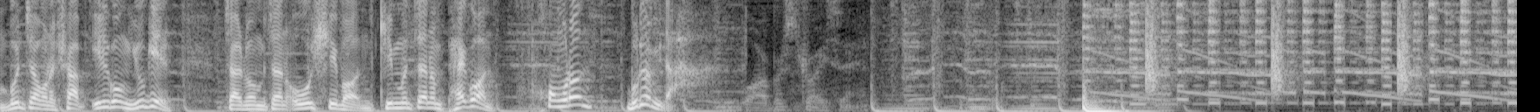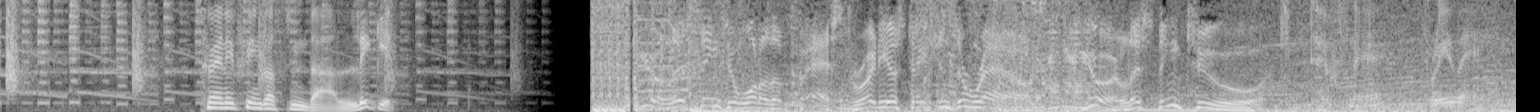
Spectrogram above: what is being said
문자번호 샵 1061, 짧은 문자는 50원, 긴 문자는 100원, 콩으로는 무료입니다. 20 Fingers입니다. Lick It. You're listening to one of the best radio stations around. You're listening to 김태훈의 Freeway.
